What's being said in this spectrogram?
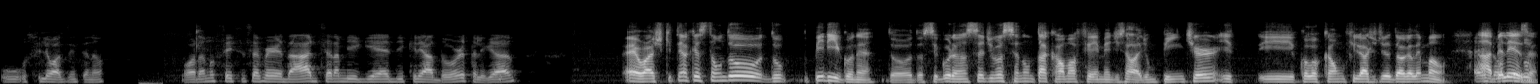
os filhotes, entendeu? Agora eu não sei se isso é verdade, se era migué de criador, tá ligado? É, eu acho que tem a questão do, do perigo, né? Do, da segurança de você não tacar uma fêmea de, sei lá, de um pincher e, e colocar um filhote de dog alemão. É, ah, então, beleza.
